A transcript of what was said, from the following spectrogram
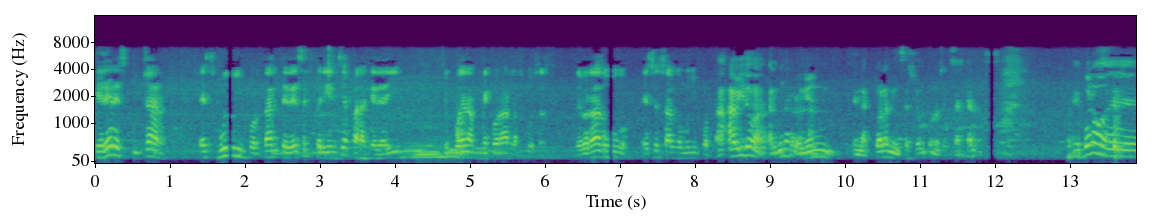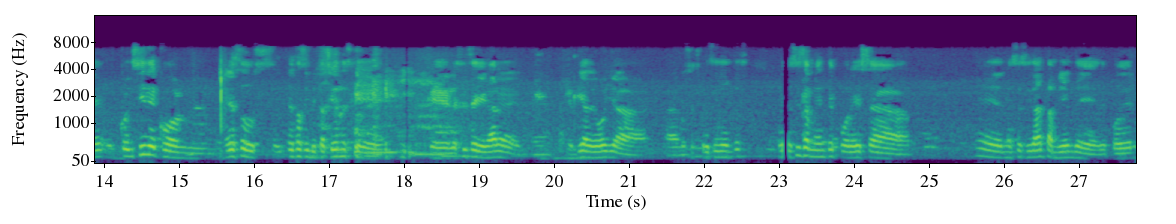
querer escuchar es muy importante de esa experiencia para que de ahí se puedan mejorar las cosas. De verdad, Hugo, eso es algo muy ¿Ha, importante. ha habido alguna reunión en la actual administración con los exalcaldes? Eh, bueno, eh, coincide con esos, estas invitaciones que, que les hice llegar eh, eh, el día de hoy a, a los expresidentes, precisamente por esa eh, necesidad también de, de poder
